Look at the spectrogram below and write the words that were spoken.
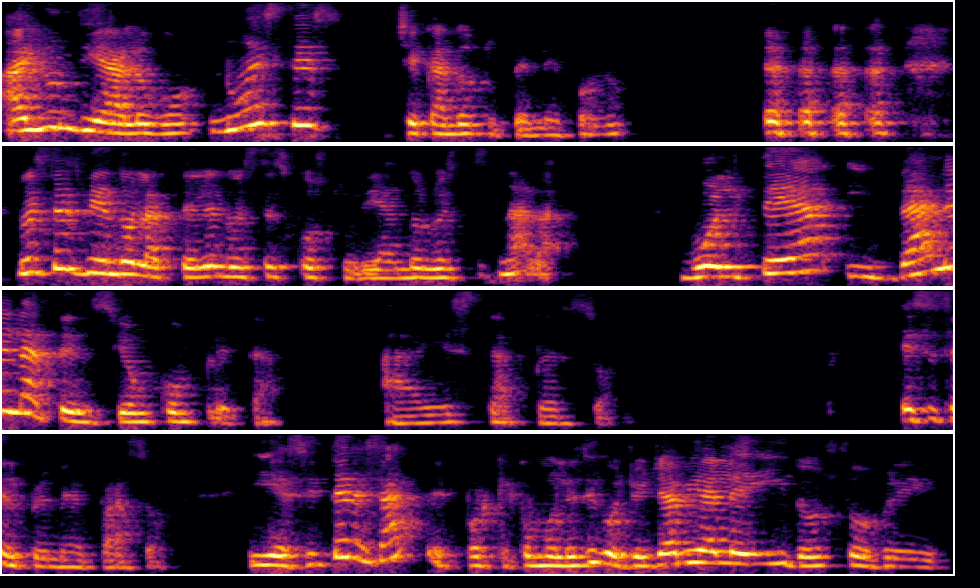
hay un diálogo, no estés checando tu teléfono, no estés viendo la tele, no estés costureando, no estés nada. Voltea y dale la atención completa a esta persona. Ese es el primer paso. Y es interesante, porque como les digo, yo ya había leído sobre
